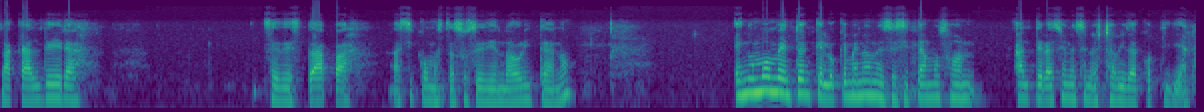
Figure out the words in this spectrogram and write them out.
la caldera se destapa, así como está sucediendo ahorita, ¿no? En un momento en que lo que menos necesitamos son alteraciones en nuestra vida cotidiana.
